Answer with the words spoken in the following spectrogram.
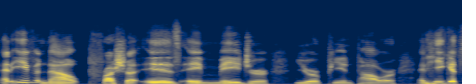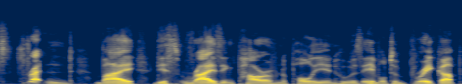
And even now, Prussia is a major European power. And he gets threatened by this rising power of Napoleon, who was able to break up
